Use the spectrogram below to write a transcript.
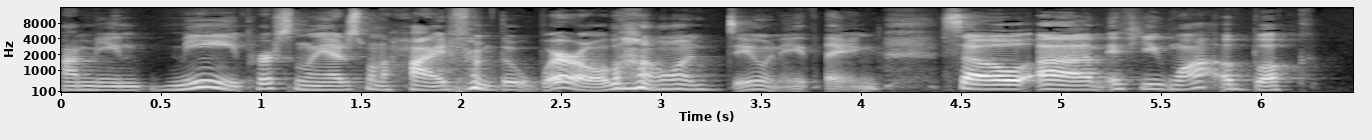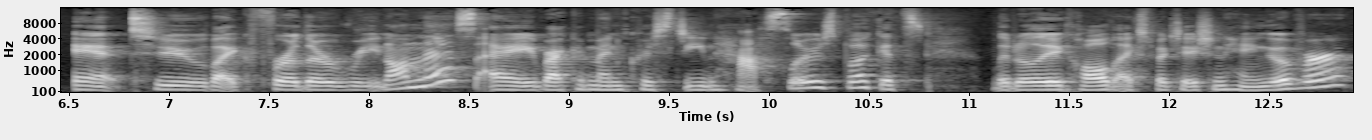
I mean, me personally, I just want to hide from the world. I don't want to do anything. So, um, if you want a book, eh, to like further read on this, I recommend Christine Hassler's book. It's literally called Expectation Hangover.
